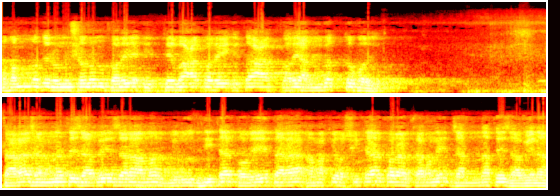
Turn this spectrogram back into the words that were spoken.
মোহাম্মদের অনুসরণ করে, ইত্তেবা করে, ইতাআত করে, আনুগত্য করে, তারা জান্নাতে যাবে, যারা আমার বিরোধিতা করে, তারা আমাকে অস্বীকার করার কারণে জান্নাতে যাবে না।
